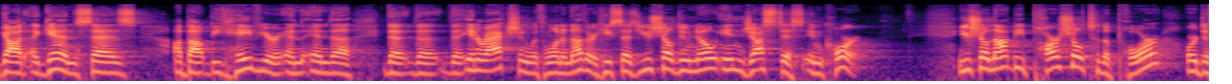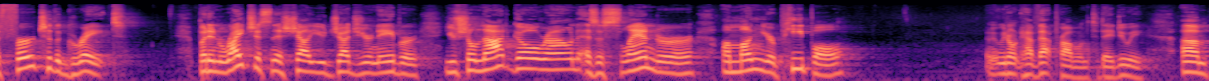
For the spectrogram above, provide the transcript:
God again says, about behavior and, and the, the, the, the interaction with one another. He says, You shall do no injustice in court. You shall not be partial to the poor or defer to the great. But in righteousness shall you judge your neighbor. You shall not go around as a slanderer among your people. I mean, we don't have that problem today, do we? Um,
